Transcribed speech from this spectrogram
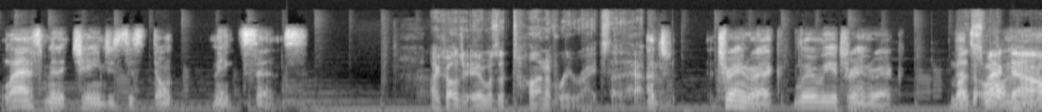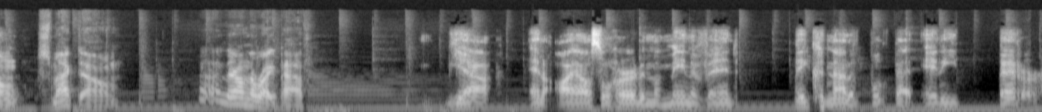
last minute changes just don't make sense. I called you. It was a ton of rewrites that A, happened. tr- train wreck, literally a train wreck. but that's all SmackDown, SmackDown, uh, they're on the right path. Yeah, and I also heard in the main event they could not have booked that any better.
